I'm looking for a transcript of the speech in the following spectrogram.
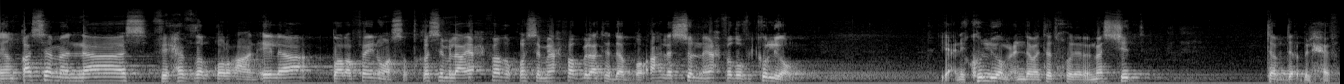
انقسم الناس في حفظ القرآن إلى طرفين وسط. قسم لا يحفظ وقسم يحفظ بلا تدبر. أهل السنة يحفظوا في كل يوم. يعني كل يوم عندما تدخل إلى المسجد تبدأ بالحفظ.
